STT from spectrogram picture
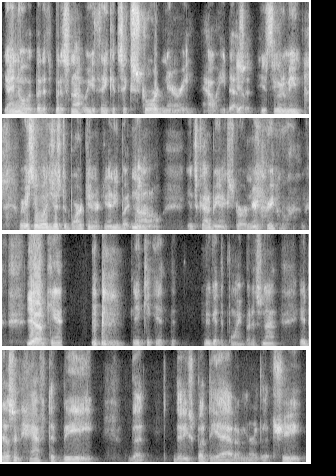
Yeah, I know it, but it's but it's not what you think. It's extraordinary how he does Yeah. it. You see what I mean? Where you say, well, he's just a bartender, can he? But no, no, no. It's got to be an extraordinary. yeah You can't. you can't. It, you get the point, but it's not. It doesn't have to be that that he split the atom or that she,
